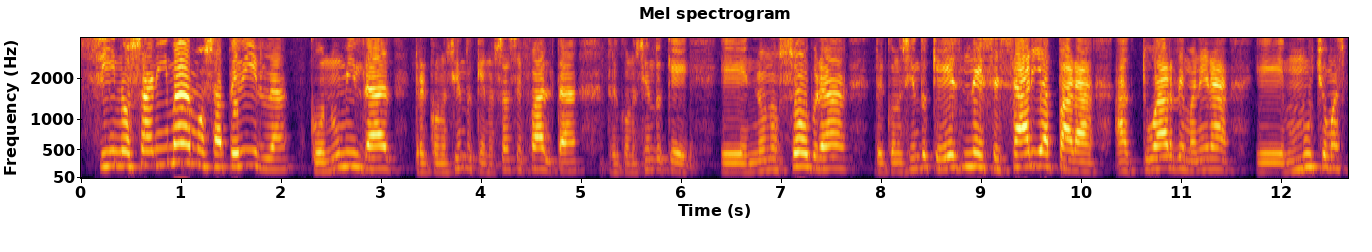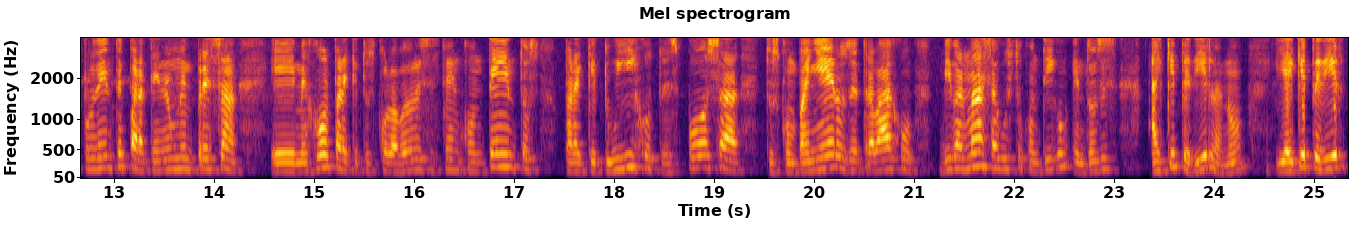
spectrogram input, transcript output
Si nos animamos a pedirla con humildad, reconociendo que nos hace falta, reconociendo que eh, no nos sobra, reconociendo que es necesaria para actuar de manera eh, mucho más prudente, para tener una empresa eh, mejor, para que tus colaboradores estén contentos, para que tu hijo, tu esposa, tus compañeros de trabajo vivan más a gusto contigo, entonces hay que pedirla, ¿no? Y hay que pedir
